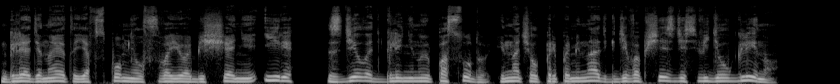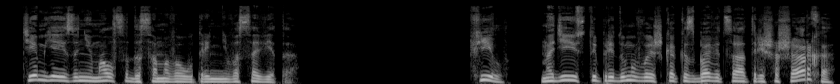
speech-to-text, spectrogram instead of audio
Глядя на это, я вспомнил свое обещание Ире сделать глиняную посуду и начал припоминать, где вообще здесь видел глину. Тем я и занимался до самого утреннего совета. «Фил, надеюсь, ты придумываешь, как избавиться от Ришашарха?»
